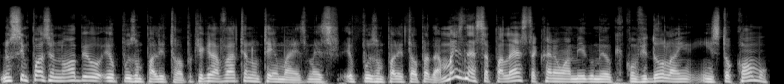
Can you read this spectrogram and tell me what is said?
No simpósio Nobel eu, eu pus um paletó, porque gravata eu não tenho mais, mas eu pus um paletó para dar. Mas nessa palestra, que era um amigo meu que convidou lá em, em Estocolmo,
